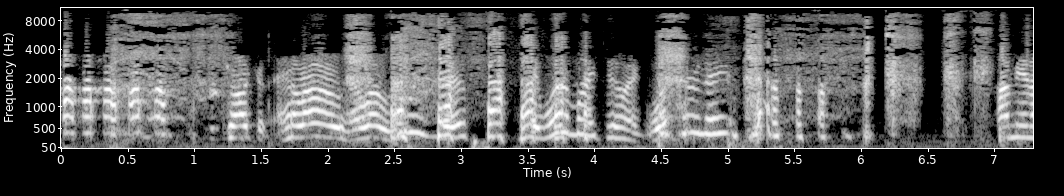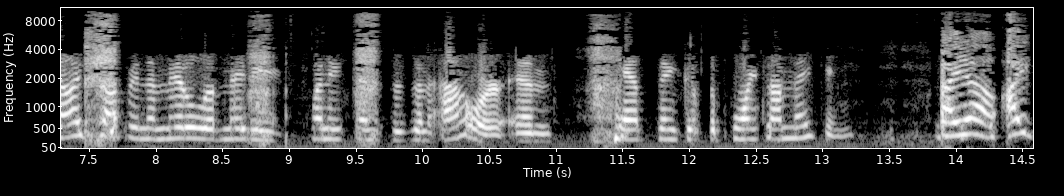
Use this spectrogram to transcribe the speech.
Talking. Hello, hello. Who is this? Hey, what am I doing? What's her name? I mean, I stop in the middle of maybe twenty sentences an hour and can't think of the point I'm making. I know. I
